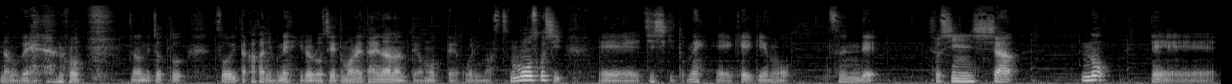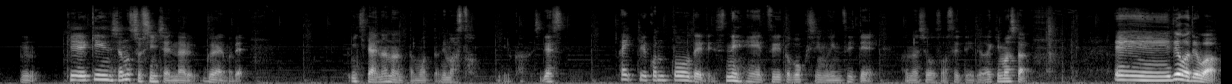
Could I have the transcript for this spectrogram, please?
なので、あの、なのでちょっとそういった方にもね、いろいろ教えてもらいたいななんて思っております。もう少し、えー、知識とね、えー、経験を積んで、初心者の、えー、うん、経験者の初心者になるぐらいまで行きたいななんて思っておりますという感じです。はい、ということでですね、えー、釣りとボクシングについて話をさせていただきました。えー、ではでは、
